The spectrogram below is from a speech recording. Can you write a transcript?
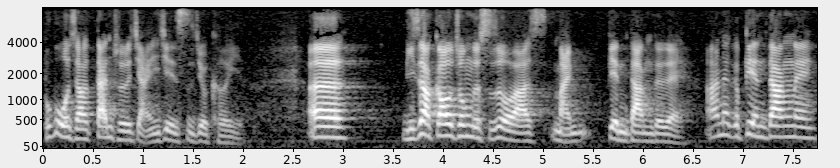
不过我只要单纯的讲一件事就可以了。呃，你知道高中的时候啊，买便当对不对？啊，那个便当呢，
